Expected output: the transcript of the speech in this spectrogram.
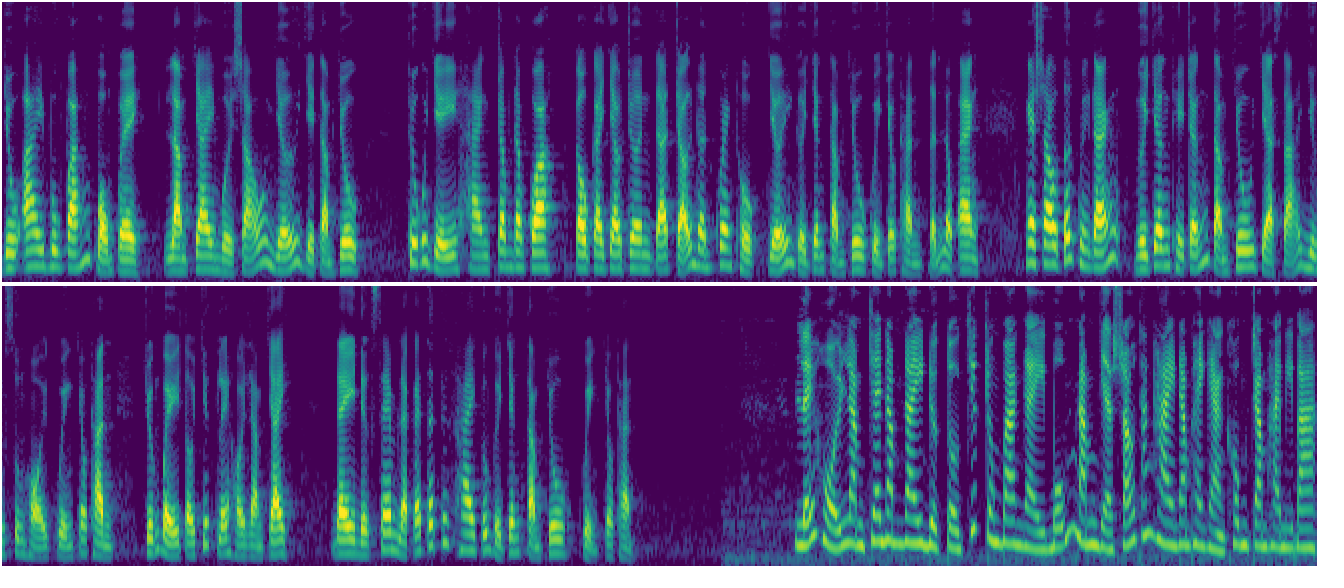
dù ai buôn bán bộn bề, làm chay 16 nhớ về Tàm Chu. Thưa quý vị, hàng trăm năm qua, cầu cài giao trên đã trở nên quen thuộc với người dân Tàm Chu, huyện Châu Thành, tỉnh Long An. Ngay sau Tết Nguyên đán, người dân thị trấn Tàm Chu và xã Dương Xuân Hội, huyện Châu Thành chuẩn bị tổ chức lễ hội làm chay. Đây được xem là cái Tết thứ hai của người dân Tàm Chu, huyện Châu Thành. Lễ hội làm chai năm nay được tổ chức trong 3 ngày 4, 5 và 6 tháng 2 năm 2023,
